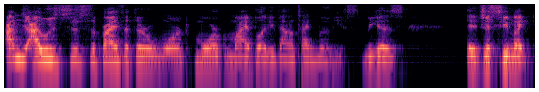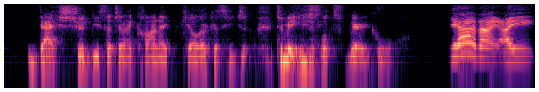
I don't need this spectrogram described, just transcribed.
I'm I was just surprised that there weren't more My Bloody Valentine movies because it just seemed like that should be such an iconic killer because he just to me he just looks very cool. Yeah, and I, I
